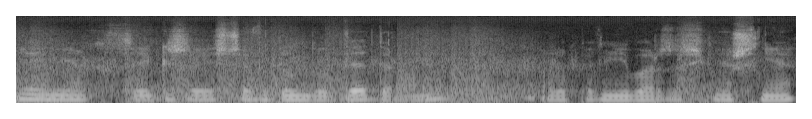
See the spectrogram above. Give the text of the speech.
Nie wiem, jak w tej grze jeszcze wygląda Dead Run, ale pewnie bardzo śmiesznie.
